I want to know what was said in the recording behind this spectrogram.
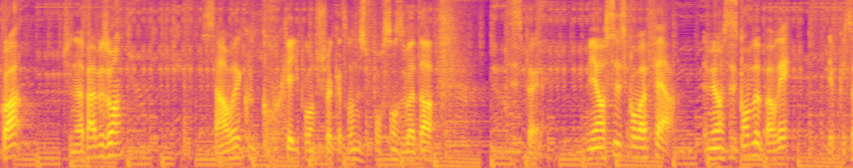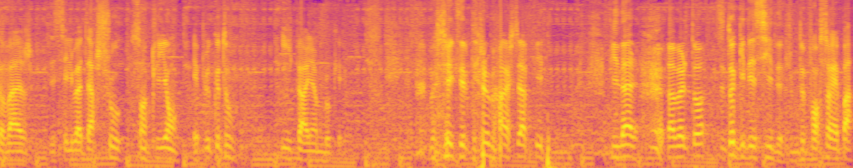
Quoi? Tu n'as pas besoin? C'est un vrai coup de croquet pour je suis à 90% ce bâtard. Désespéré. Mais on sait ce qu'on va faire. Mais on sait ce qu'on veut, pas vrai? Des prix sauvages, des célibataires chauds, sans clients, et plus que tout, hyper rien bloqué. J'ai accepté le mariage rapide final, rappelle-toi, c'est toi qui décides, je ne te forcerai pas.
